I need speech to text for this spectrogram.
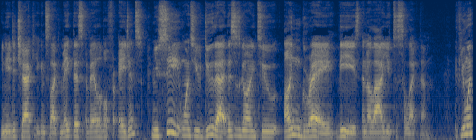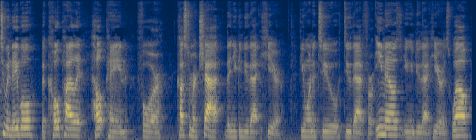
you need to check, you can select make this available for agents. And you see once you do that, this is going to ungray these and allow you to select them. If you want to enable the Copilot help pane for customer chat, then you can do that here. If you wanted to do that for emails, you can do that here as well.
